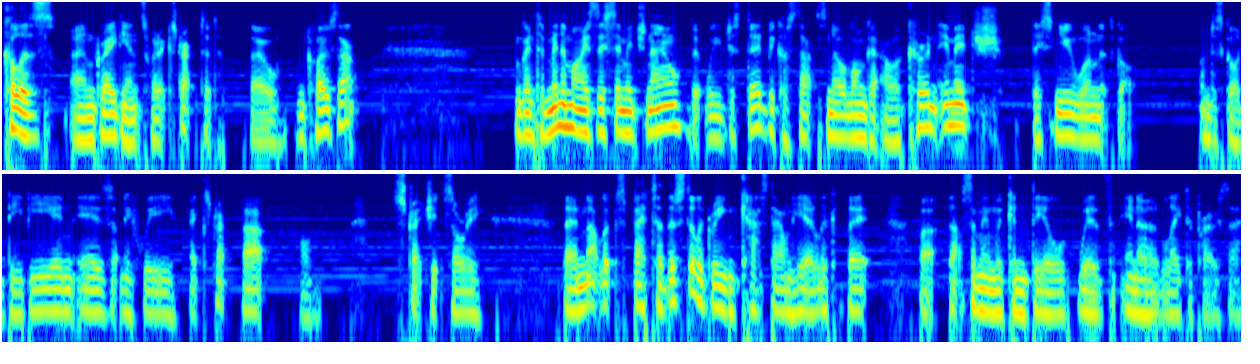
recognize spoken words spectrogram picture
colors and gradients were extracted. So can close that. I'm going to minimize this image now that we just did because that's no longer our current image. This new one that's got underscore db in is, and if we extract that, or stretch it, sorry, then that looks better. There's still a green cast down here a little bit, but that's something we can deal with in a later process.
